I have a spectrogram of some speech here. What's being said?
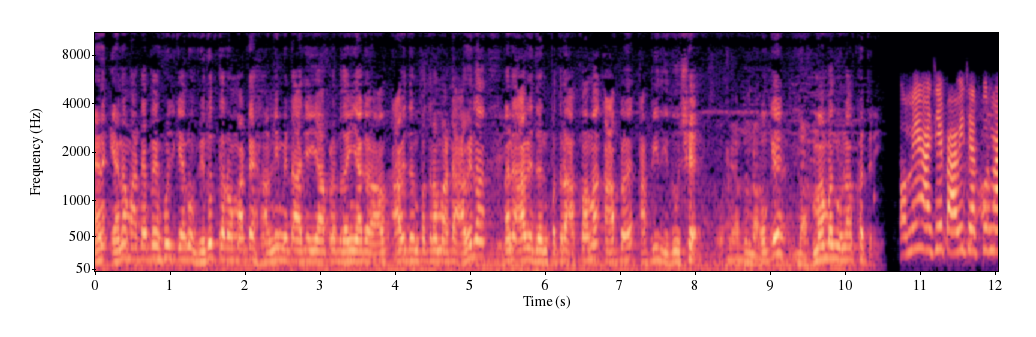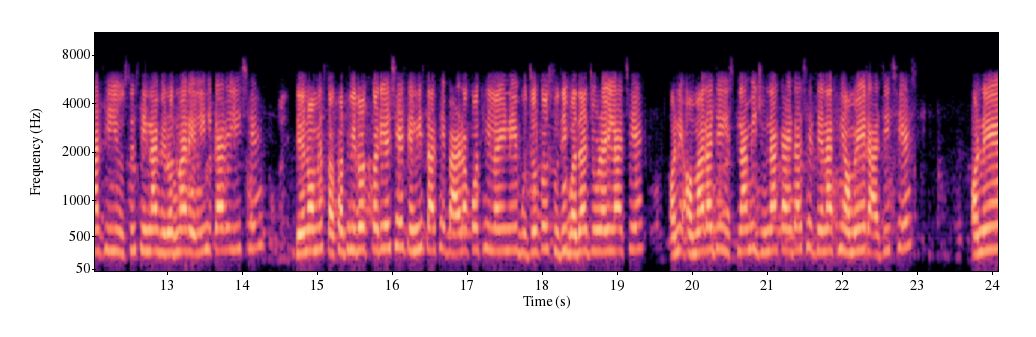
અને એના માટે આપણે શું છે કે એનો વિરોધ કરવા માટે હાલની મિનિટ આજે અહીંયા આપણે બધા અહીંયા આગળ આવ- આવેદનપત્ર માટે આવેલા અને આવેદનપત્ર આપવામાં આપણે આપી દીધું છે. ઓકે મોહમ્મદ મુનાફ ખત્રી. અમે આજે પાવી જેતપુરમાંથી યુસીસી ના વિરોધમાં રેલી નીકાળેલી છે. તેનો અમે સખત વિરોધ કરીએ છીએ. તેની સાથે બાળકોથી લઈને બુજુર્ગો સુધી બધા જોડાયેલા છે. અને અમારા જે ઇસ્લામી જૂના કાયદા છે તેનાથી અમે રાજી છીએ. અને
